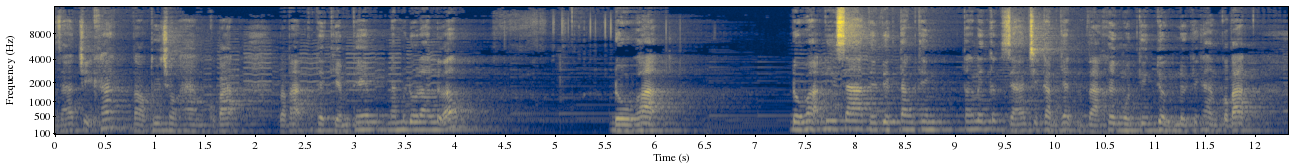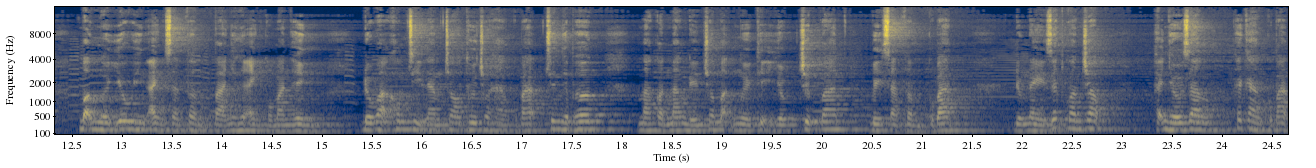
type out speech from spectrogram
giá trị khác vào thư chào hàng của bạn và bạn có thể kiếm thêm 50 đô la nữa. Đồ họa Đồ họa đi xa tới việc tăng thêm tăng lên các giá trị cảm nhận và khơi nguồn tin tưởng nơi khách hàng của bạn. Mọi người yêu hình ảnh sản phẩm và những hình ảnh của màn hình. Đồ họa không chỉ làm cho thư chào hàng của bạn chuyên nghiệp hơn mà còn mang đến cho mọi người thị hiếu trực quan về sản phẩm của bạn. Điều này rất quan trọng. Hãy nhớ rằng khách hàng của bạn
